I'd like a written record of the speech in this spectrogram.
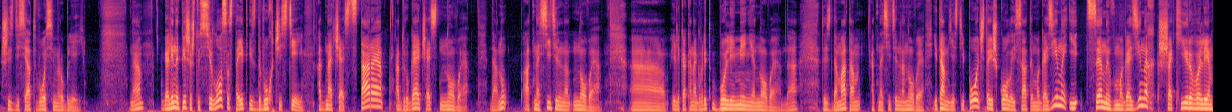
68 рублей. Да? Галина пишет, что село состоит из двух частей. Одна часть старая, а другая часть новая. Да, ну, относительно новая. А, или, как она говорит, более-менее новая, да. То есть дома там относительно новые. И там есть и почта, и школа, и сад, и магазины. И цены в магазинах шокировали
